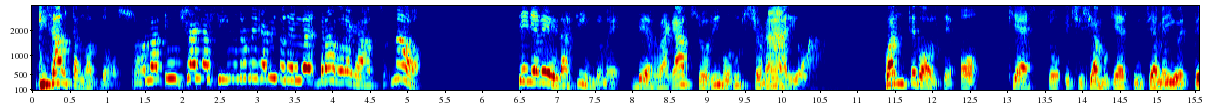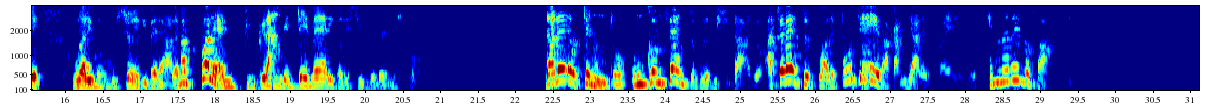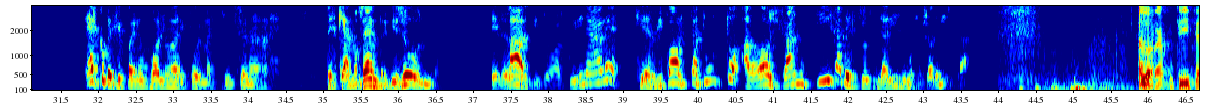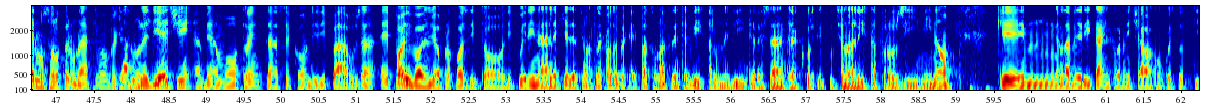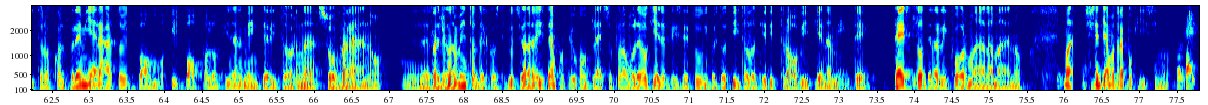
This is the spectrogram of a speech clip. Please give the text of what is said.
Ti saltano addosso, allora tu c'hai la sindrome, capito, del bravo ragazzo. No, devi avere la sindrome del ragazzo rivoluzionario. Quante volte ho chiesto e ci siamo chiesti insieme io e te una rivoluzione liberale. Ma qual è il più grande demerito di Silvio Berlusconi? d'aver ottenuto un consenso plebiscitario attraverso il quale poteva cambiare il paese e non averlo fatto. Ecco perché poi non vogliono la riforma istituzionale, perché hanno sempre bisogno dell'arbitro al Quirinale che riporta tutto alla logica antica del solidarismo socialista. Allora, ti fermo solo per un attimo perché sono le 10, abbiamo 30 secondi di pausa e poi voglio a proposito di Quirinale chiederti un'altra cosa perché hai fatto un'altra intervista lunedì interessante al costituzionalista Frosini, no? che mh, la verità incorniciava con questo titolo, col premierato il, pombo, il popolo finalmente ritorna sovrano. Il ragionamento del costituzionalista è un po' più complesso, però volevo chiederti se tu in questo titolo ti ritrovi pienamente testo sì. della riforma alla mano. Sì. Ma ci sentiamo tra pochissimo. Ok.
